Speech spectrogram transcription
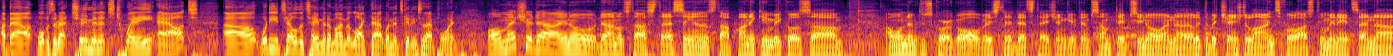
about, what was it, about two minutes 20 out. Uh, what do you tell the team at a moment like that when it's getting to that point? Or make sure that, you know, they are not start stressing and start panicking because um, I want them to score a goal, obviously, at that stage and give them some tips, you know, and uh, a little bit change the lines for last two minutes and uh,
